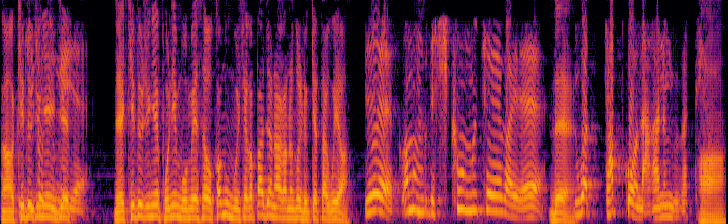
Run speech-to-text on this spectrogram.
어, 그 기도 중에 이제, 예. 네, 기도 중에 본인 몸에서 검은 물체가 빠져나가는 걸 느꼈다고요? 예, 검은 물체, 시커먼 물체가 예, 네. 누가 잡고 나가는 것 같아요. 아.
